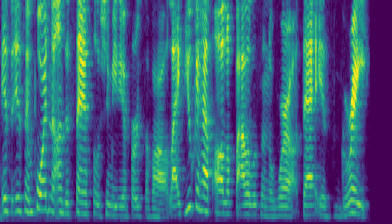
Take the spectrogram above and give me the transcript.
It's it's important to understand social media first of all. Like you can have all the followers in the world. That is great.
